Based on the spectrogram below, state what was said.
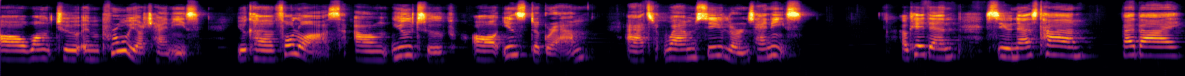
or want to improve your Chinese, you can follow us on YouTube or Instagram at YMC Learn Chinese. Okay then, see you next time. Bye bye.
